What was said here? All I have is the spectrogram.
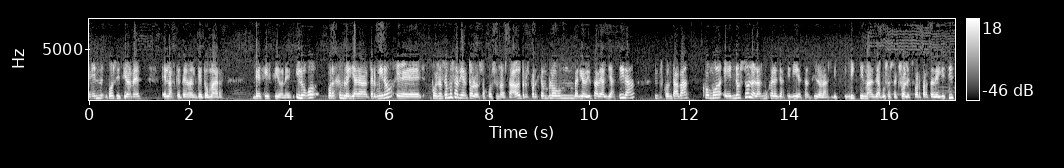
en posiciones en las que tengan que tomar decisiones. Y luego, por ejemplo, ya termino, eh, pues nos hemos abierto los ojos unos a otros. Por ejemplo, un periodista de Al Jazeera nos contaba cómo eh, no solo las mujeres yazidíes han sido las víctimas de abusos sexuales por parte del ISIS,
